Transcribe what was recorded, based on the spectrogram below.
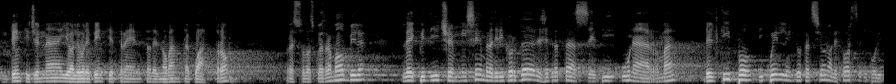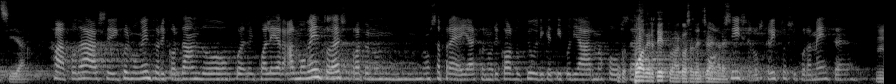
il 20 gennaio alle ore 20.30 del 94 presso la squadra mobile, Lei qui dice, mi sembra di ricordare si trattasse di un'arma del tipo di quelle in dotazione alle forze di polizia. Ah, può darsi, in quel momento ricordando qual, qual era. Al momento adesso proprio non, non saprei, ecco, non ricordo più di che tipo di arma fosse. Può aver detto una cosa del Oh, genere? sì, se l'ho scritto sicuramente. Mm.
